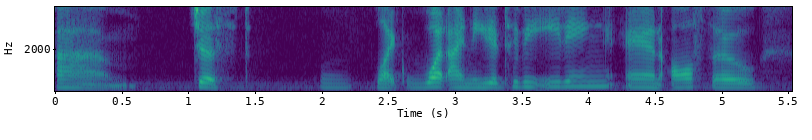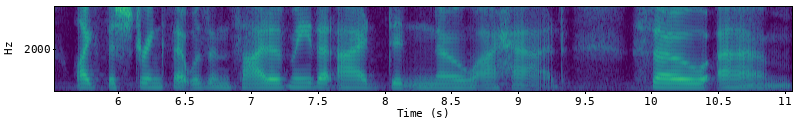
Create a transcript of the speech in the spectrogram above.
um, just like what I needed to be eating, and also like the strength that was inside of me that I didn't know I had. So um,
